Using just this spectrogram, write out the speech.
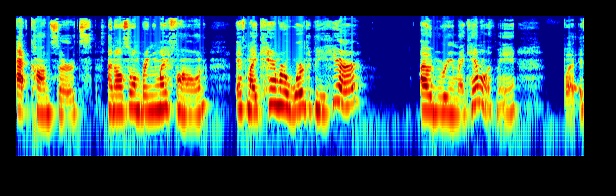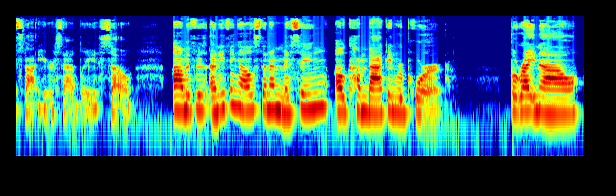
at concerts. And also I'm bringing my phone. If my camera were to be here, I would be bringing my camera with me, but it's not here sadly. So um, if there's anything else that I'm missing, I'll come back and report. But right now,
